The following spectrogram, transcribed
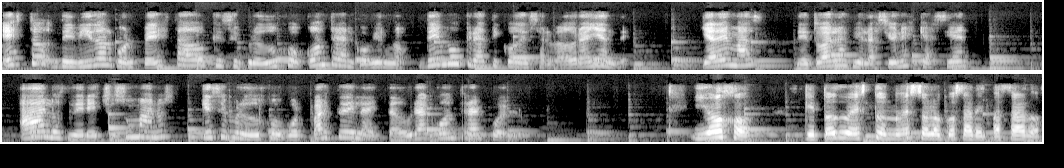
Esto debido al golpe de Estado que se produjo contra el gobierno democrático de Salvador Allende, y además de todas las violaciones que hacían a los derechos humanos que se produjo por parte de la dictadura contra el pueblo. Y ojo, que todo esto no es solo cosa del pasado,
